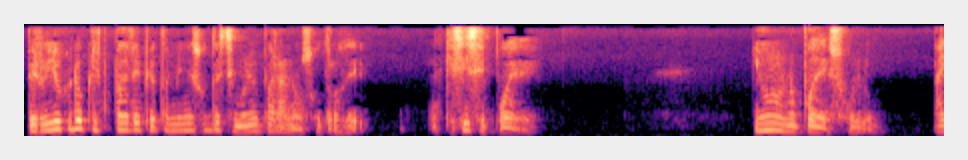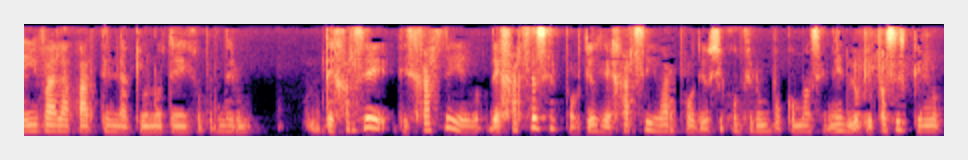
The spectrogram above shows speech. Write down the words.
Pero yo creo que el Padre Pío también es un testimonio para nosotros de que sí se puede. Y uno no puede solo. Ahí va la parte en la que uno tiene que aprender dejarse, dejarse, dejarse hacer por Dios, dejarse llevar por Dios y confiar un poco más en Él. Lo que pasa es que no,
